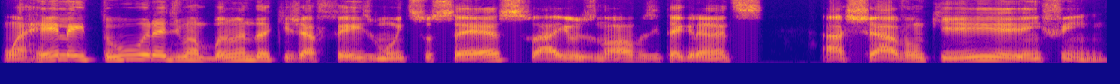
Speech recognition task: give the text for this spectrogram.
uma releitura de uma banda que já fez muito sucesso, aí os novos integrantes achavam que, enfim,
